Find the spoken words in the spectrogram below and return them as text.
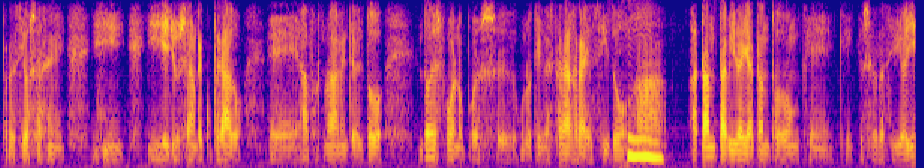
preciosas eh, y, y, ellos se han recuperado eh, afortunadamente del todo. Entonces, bueno, pues eh, uno tiene que estar agradecido a, a tanta vida y a tanto don que, que, se recibió allí,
